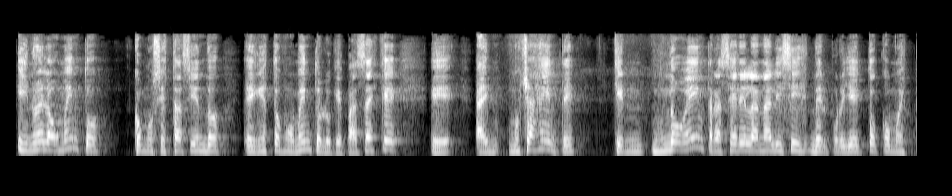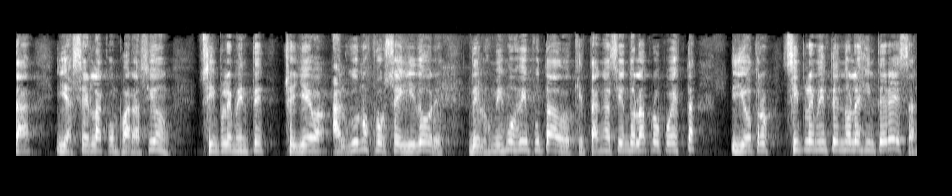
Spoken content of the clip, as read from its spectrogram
y no el aumento como se está haciendo en estos momentos. Lo que pasa es que eh, hay mucha gente que no entra a hacer el análisis del proyecto como está y hacer la comparación. Simplemente se lleva algunos por seguidores de los mismos diputados que están haciendo la propuesta y otros simplemente no les interesa.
